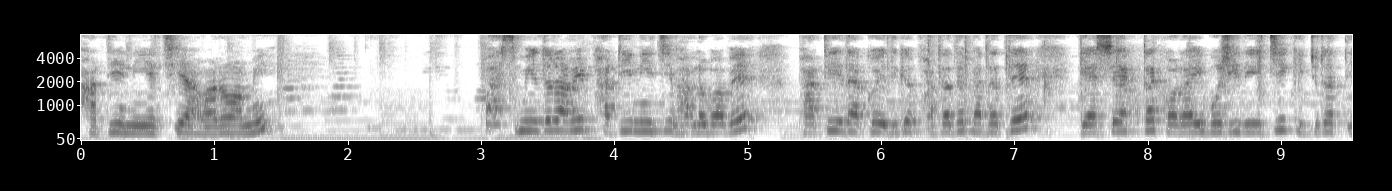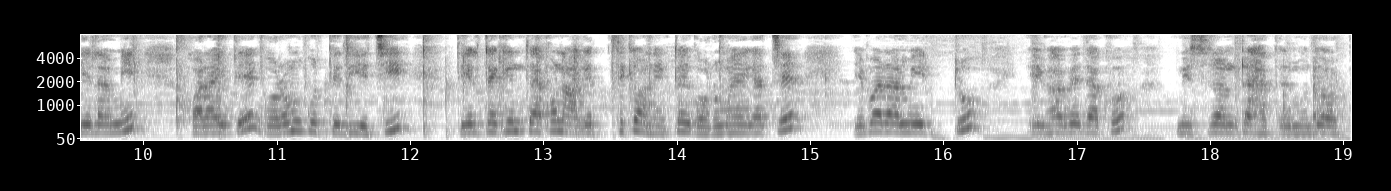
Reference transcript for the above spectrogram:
ফাটিয়ে নিয়েছি। আবারও আমি পাঁচ মিনিট ধরে আমি ফাটিয়ে নিয়েছি ভালোভাবে। ফাটিয়ে দেখো, এদিকে ফাটাতে ফাটাতে গ্যাসে একটা কড়াই বসিয়ে দিয়েছি। কিছুটা তেল আমি কড়াইতে গরম করতে দিয়েছি। তেলটা কিন্তু এখন আগের থেকে অনেকটাই গরম হয়ে গেছে। এবার আমি একটু এইভাবে দেখো, মিশ্রণটা হাতের মধ্যে অল্প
